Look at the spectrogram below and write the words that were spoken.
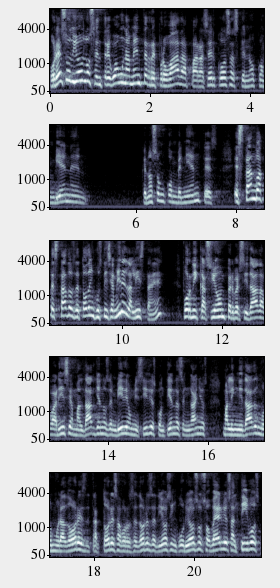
Por eso Dios los entregó a una mente reprobada para hacer cosas que no convienen que no son convenientes, estando atestados de toda injusticia. Mire la lista, ¿eh? Fornicación, perversidad, avaricia, maldad, llenos de envidia, homicidios, contiendas, engaños, malignidades, murmuradores, detractores, aborrecedores de Dios, injuriosos, soberbios, altivos,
